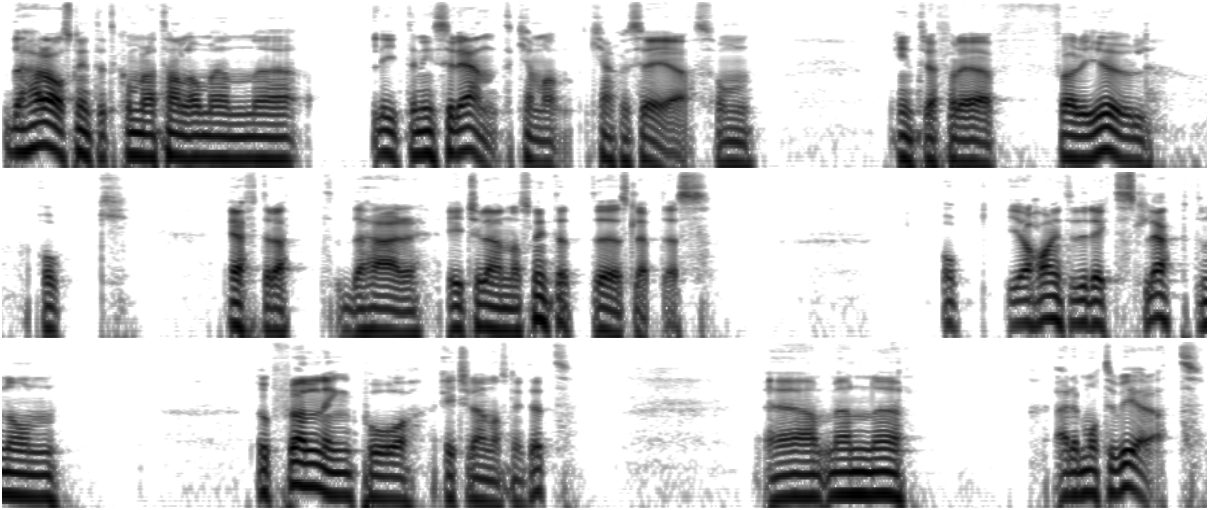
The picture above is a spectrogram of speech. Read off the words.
det här avsnittet kommer att handla om en eh, liten incident kan man kanske säga som inträffade före jul och efter att det här HLN-avsnittet eh, släpptes. Jag har inte direkt släppt någon uppföljning på HLN-avsnittet. Eh, men eh, är det motiverat?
